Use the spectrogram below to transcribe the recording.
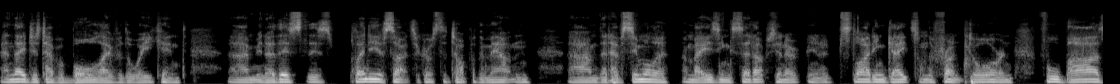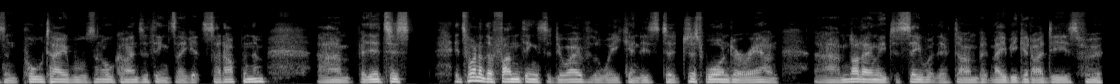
and they just have a ball over the weekend. Um, you know, there's there's plenty of sites across the top of the mountain um, that have similar amazing setups. You know, you know, sliding gates on the front door and full bars and pool tables and all kinds of things they get set up in them. Um, but it's just it's one of the fun things to do over the weekend is to just wander around, um, not only to see what they've done, but maybe get ideas for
